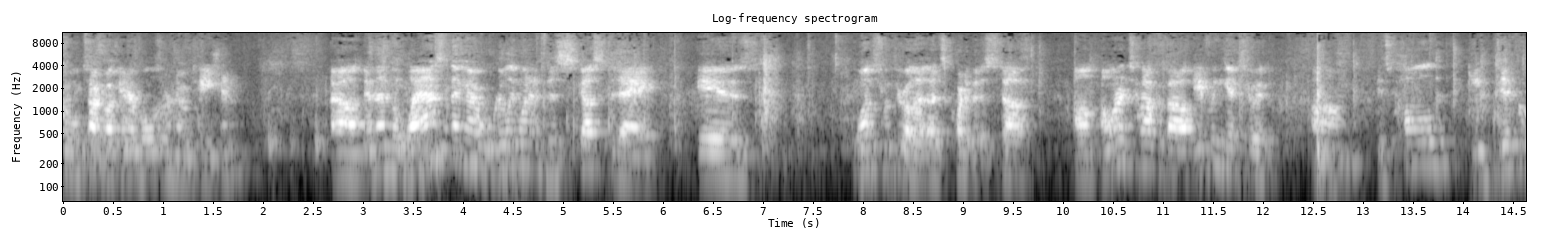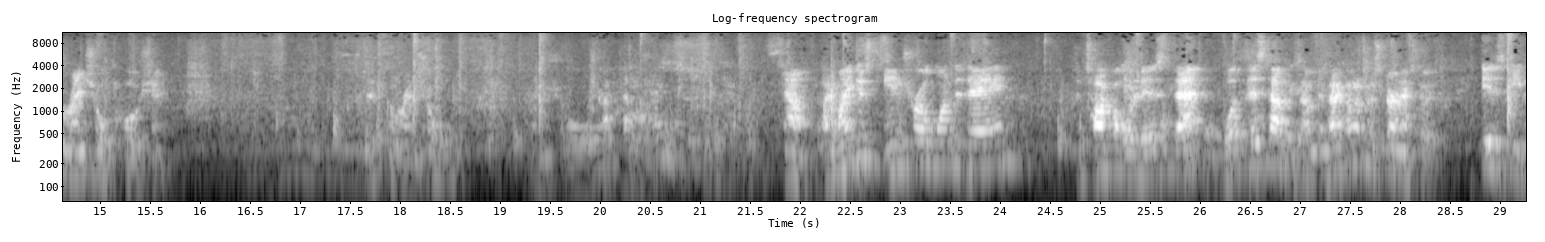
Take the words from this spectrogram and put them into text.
so we'll talk about intervals or notation. Uh, and then the last thing I really wanted to discuss today is, once we're through all that, that's quite a bit of stuff. Um, I want to talk about, if we can get to it, um, it's called a differential quotient. Differential. differential. Now, I might just intro one today to talk about what it is. That what this topic is. In fact, I'm going to put a star next to it. Is the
